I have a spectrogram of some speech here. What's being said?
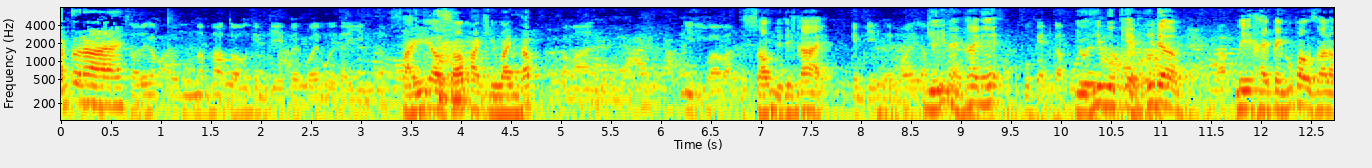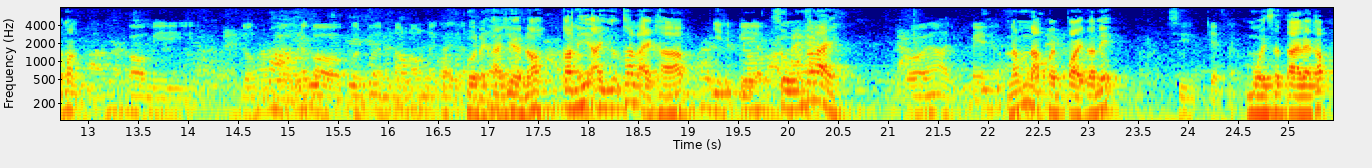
น้ำตัวหนายสวัสดีครับผมนับดาวตองเอ็มจีไปไว้มือไทยยิมครับ ไฟท์เราซ้อมมากี่วันครับ ประมาณ 20กว่าวันซ้อมอยู่ที่ค่าย เอ็มจีไปไว้ครับอยู่ที่ไหนค่ายนี้ ภูเก็ตครับ อยู่ที่ภูเก็ตที่เดิม ครับ มีใครเป็นกู้เป้าซ้อมเราบ้างก็มีดวงภูเก็ตแล้วก็เพื่อนๆน้องๆในค่ายพวกในค่ายเยอะเนาะ ตอนนี้อายุเท่าไหร่ครับ 20 ปีครับสูงเท่าไหร่ ร้อยห้าสิบแปดน้ำหนักปล่อยๆตอนนี้ สี่สิบเจ็ดครับมวยสไตล์อะไรครับ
